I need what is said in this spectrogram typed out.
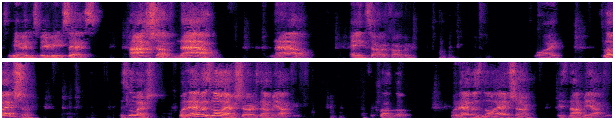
So here in this mirror he says, Achshav, now, now, ain't Sarah carbon. Why? Low Efsher. It's low Efsher. Whatever is low Efsher is not Miyakif. That's a cloud low. Whatever is low Efsher is not Miyakif.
